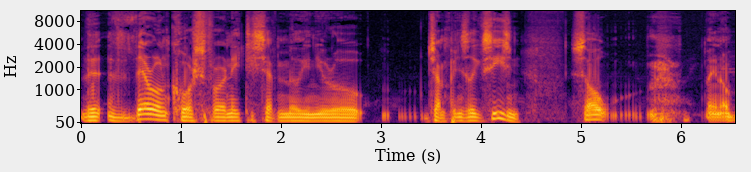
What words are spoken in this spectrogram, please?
The, they're on course for an 87 million euro Champions League season. So, you know,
